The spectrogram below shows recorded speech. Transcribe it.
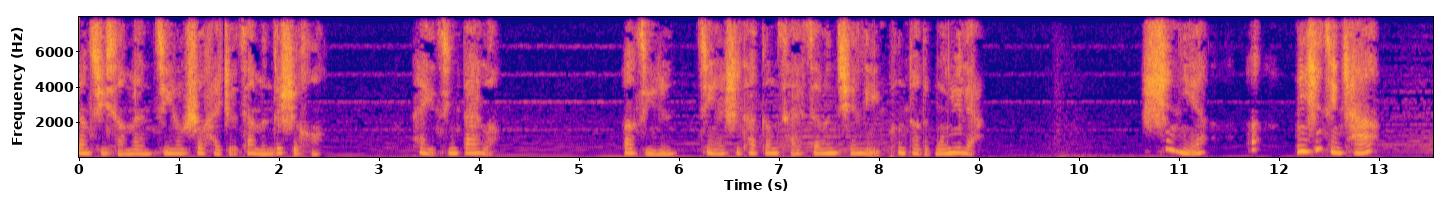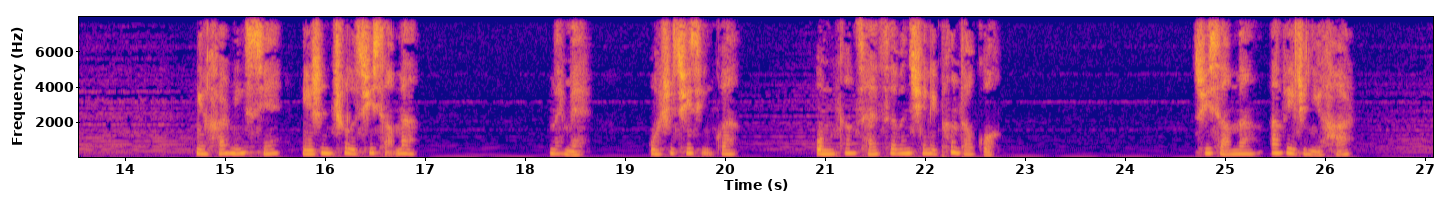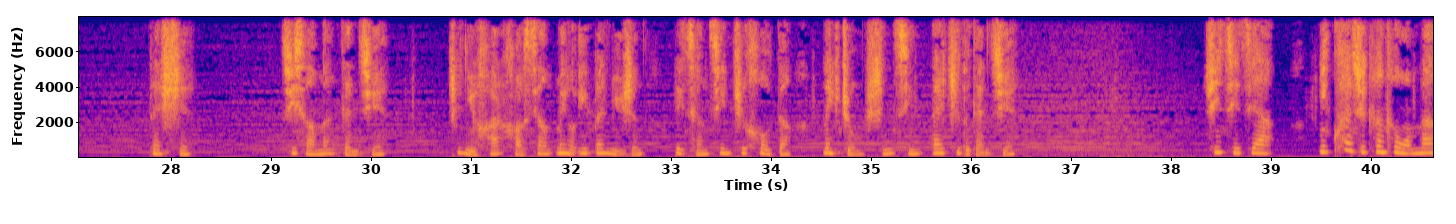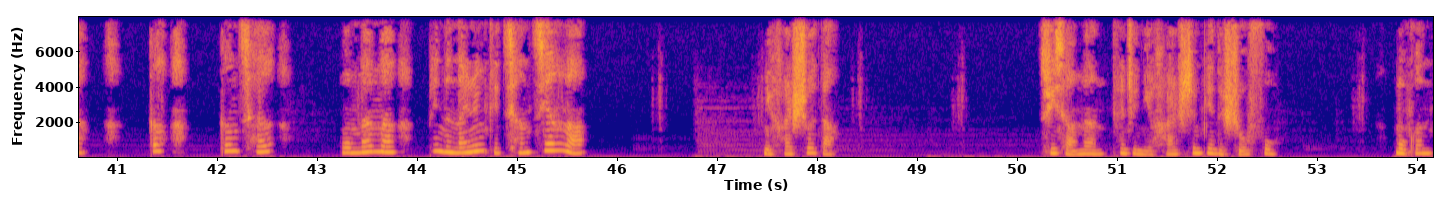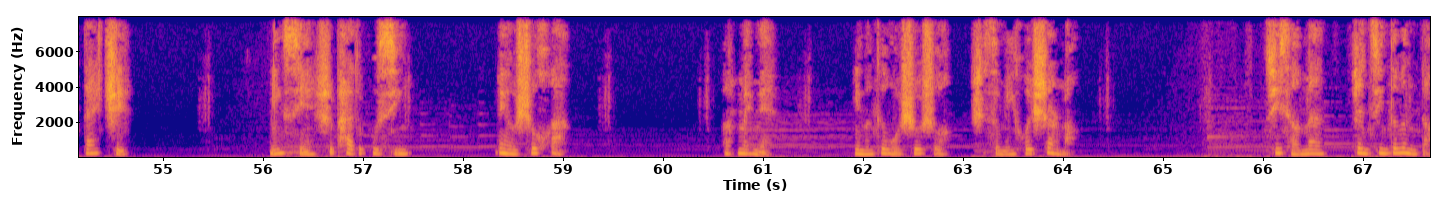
当曲小曼进入受害者家门的时候，他也惊呆了。报警人竟然是他刚才在温泉里碰到的母女俩。是你啊？你是警察？女孩明显也认出了曲小曼。妹妹，我是曲警官，我们刚才在温泉里碰到过。曲小曼安慰着女孩，但是。曲小曼感觉，这女孩好像没有一般女人被强奸之后的那种神情呆滞的感觉。曲姐姐，你快去看看我妈，刚刚才我妈妈被那男人给强奸了。女孩说道。曲小曼看着女孩身边的熟妇，目光呆滞，明显是怕的不行。没有说话。啊，妹妹，你能跟我说说是怎么一回事吗？曲小曼震惊的问道。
